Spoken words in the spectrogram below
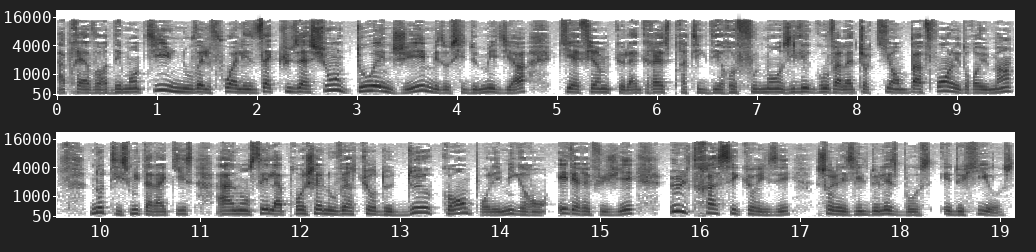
Après avoir démenti une nouvelle fois les accusations d'ONG, mais aussi de médias, qui affirment que la Grèce pratique des refoulements illégaux vers la Turquie en bafouant les droits humains, Notis Mitarakis a annoncé la prochaine ouverture de deux camps pour les migrants et les réfugiés ultra sécurisés sur les îles de Lesbos et de Chios.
